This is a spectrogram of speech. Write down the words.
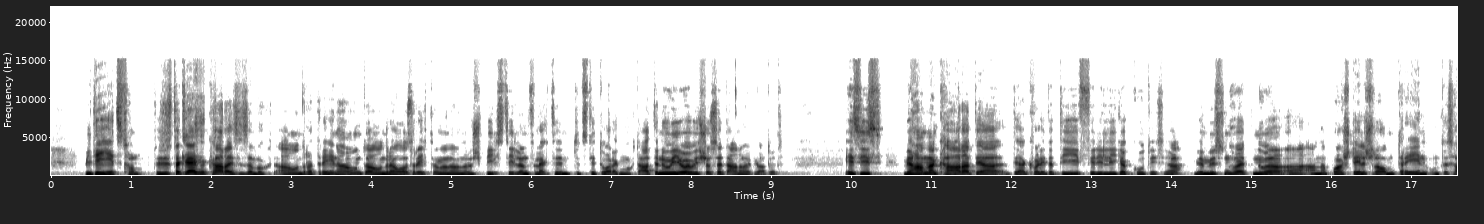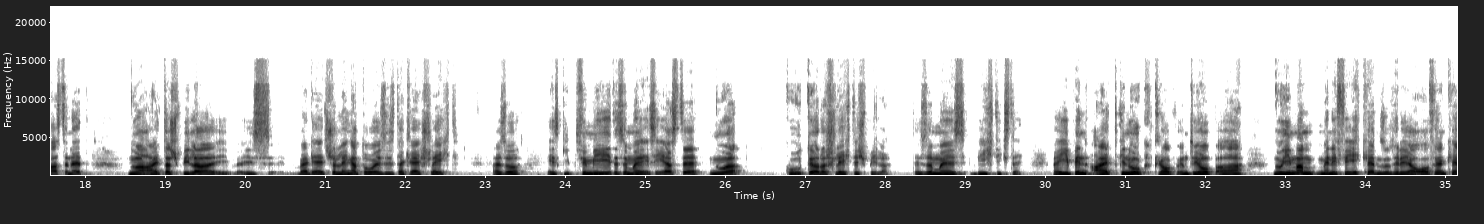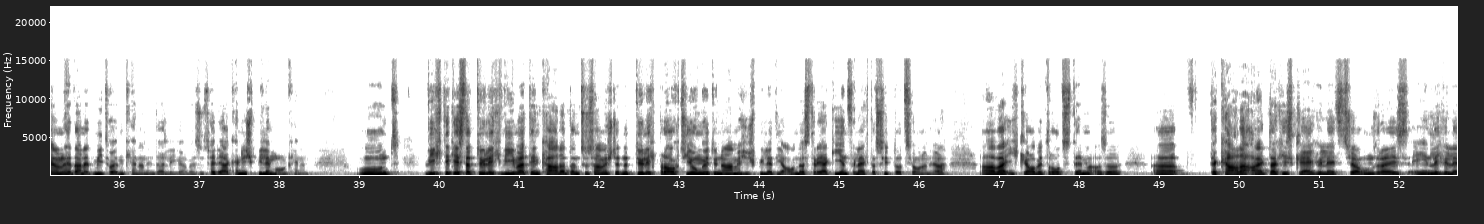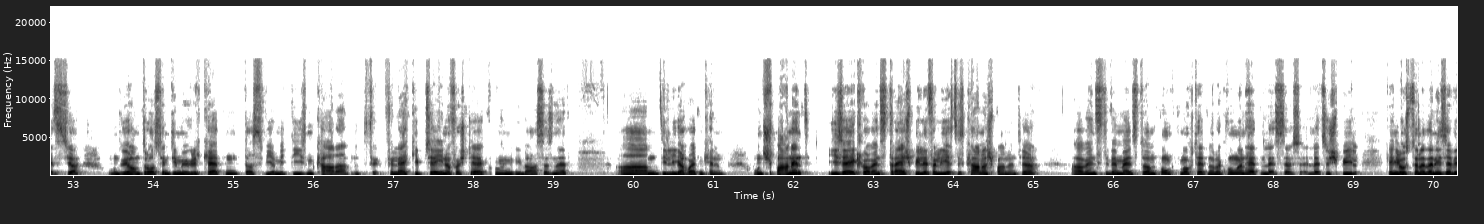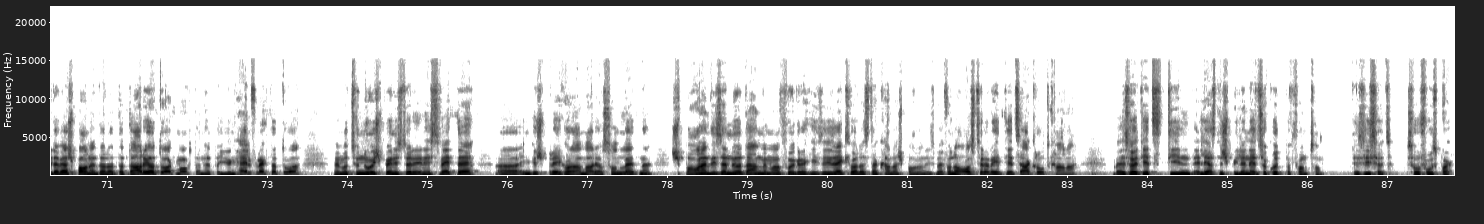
wie die jetzt haben. Das ist der gleiche Kader, es ist einfach ein anderer Trainer und eine andere Ausrichtung, ein anderer Spielstil und vielleicht jetzt die Tore gemacht. Arte Nuio ist schon seit eineinhalb Jahren dort. Es ist, wir haben einen Kader, der, der qualitativ für die Liga gut ist. Ja? Wir müssen halt nur äh, an ein paar Stellschrauben drehen und das heißt ja nicht, nur ein alter Spieler ist, weil der jetzt schon länger da ist, ist der gleich schlecht. Also es gibt für mich, das ist einmal das Erste, nur gute oder schlechte Spieler. Das ist einmal das Wichtigste. Weil ich bin alt genug, glaube und ich habe auch noch immer meine Fähigkeiten, sonst hätte ich ja aufhören können und hätte auch nicht mithalten können in der Liga, weil sonst hätte ich auch keine Spiele machen können. Und wichtig ist natürlich, wie man den Kader dann zusammenstellt. Natürlich braucht es junge, dynamische Spieler, die anders reagieren vielleicht auf Situationen. Ja. Aber ich glaube trotzdem, also äh, der Kaderalltag ist gleich wie letztes Jahr, unserer ist ähnlich wie letztes Jahr und wir haben trotzdem die Möglichkeiten, dass wir mit diesem Kader, vielleicht gibt es ja eh noch Verstärkungen, ich weiß es nicht, ähm, die Liga halten können. Und spannend ist ja eh klar, wenn es drei Spiele verlierst, ist keiner spannend, ja. Aber wenn's, wenn wir jetzt da einen Punkt gemacht hätten oder gewonnen hätten, letztes, letztes Spiel gegen Lustenau, dann ist ja wieder wer spannend. Dann hat der Dario ein Tor gemacht, dann hat der Jürgen Heil vielleicht ein Tor. Wenn wir zu Null spielen, ist der René Wette äh, im Gespräch oder auch Mario Sonnleitner. Spannend ist ja nur dann, wenn man erfolgreich ist. Ist ja klar, dass da keiner spannend ist, weil von der Austria redet jetzt auch gerade keiner, weil es halt jetzt die ersten Spiele nicht so gut performt haben. Das ist halt so Fußball.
